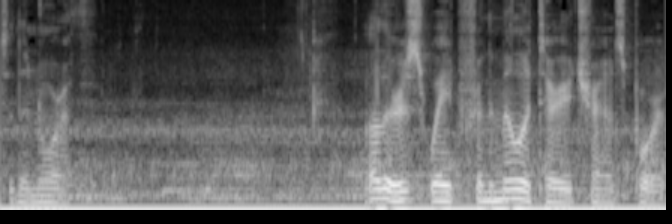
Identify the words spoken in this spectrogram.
to the north. Others wait for the military transport.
